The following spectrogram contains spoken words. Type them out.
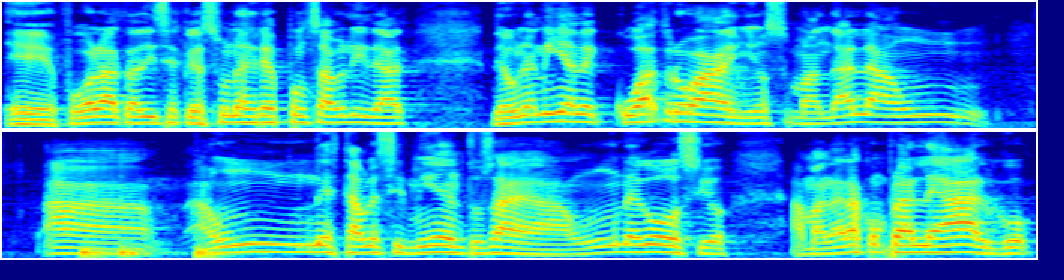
eh, Fuego la Lata dice que es una irresponsabilidad de una niña de cuatro años mandarla a un, a, un establecimiento, o sea, a un negocio, a mandarla a comprarle algo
